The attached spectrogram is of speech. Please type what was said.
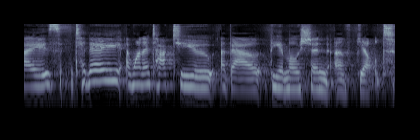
Guys, today I want to talk to you about the emotion of guilt.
